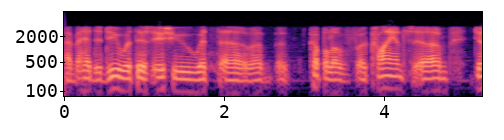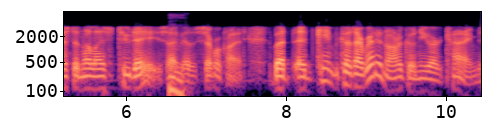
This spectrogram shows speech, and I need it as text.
I've had to deal with this issue with uh, a couple of uh, clients um, just in the last two days. Mm. I've hmm. had several clients, but it came because I read an article in the New York Times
